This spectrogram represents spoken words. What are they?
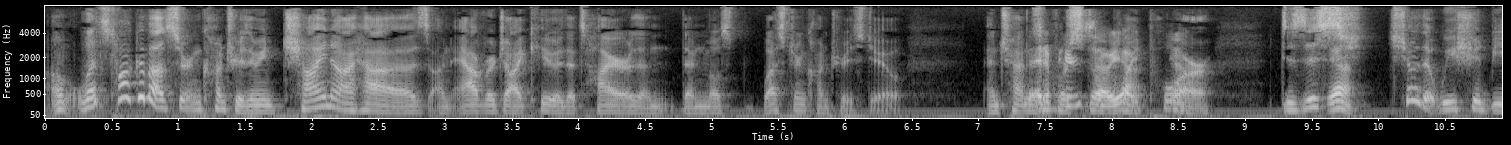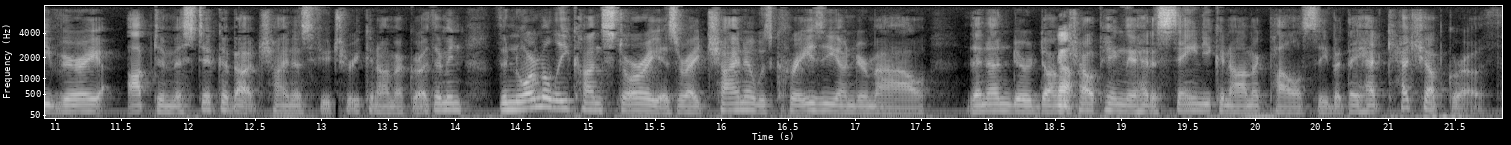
Um, let's talk about certain countries. I mean, China has an average IQ that's higher than, than most Western countries do, and China's of course still so, quite poor. Does this show that we should be very optimistic about China's future economic growth? I mean, the normal econ story is right. China was crazy under Mao. Then under Deng Xiaoping, they had a sane economic policy, but they had catch-up growth.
